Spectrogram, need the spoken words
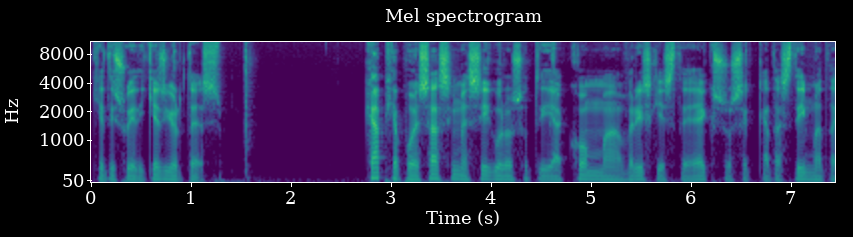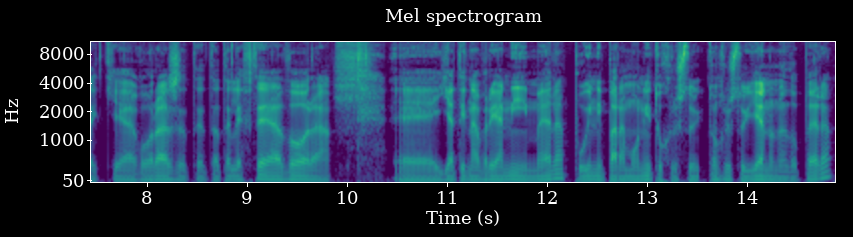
και τις Σουηδικές γιορτές. Κάποιοι από εσάς είμαι σίγουρος ότι ακόμα βρίσκεστε έξω σε καταστήματα και αγοράζετε τα τελευταία δώρα ε, για την αυριανή ημέρα που είναι η παραμονή του των Χριστουγέννων εδώ πέρα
